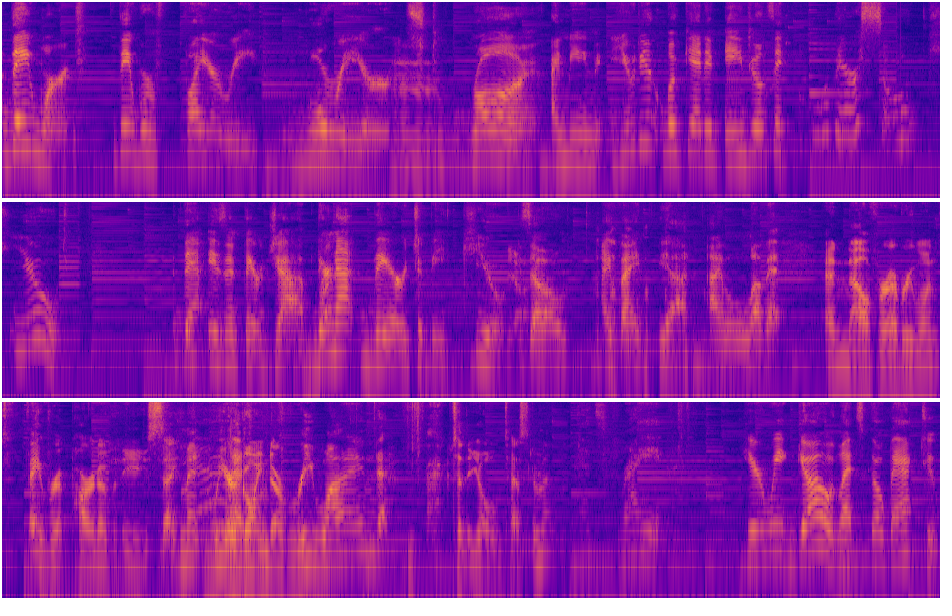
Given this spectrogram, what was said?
They weren't. They were fiery, warrior, Mm. strong. I mean, you didn't look at an angel and say, oh, they're so cute. That isn't their job. They're not there to be cute. Yeah. So I find, yeah, I love it. And now for everyone's favorite part of the segment, we are going to rewind back to the Old Testament. That's right. Here we go. Let's go back to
